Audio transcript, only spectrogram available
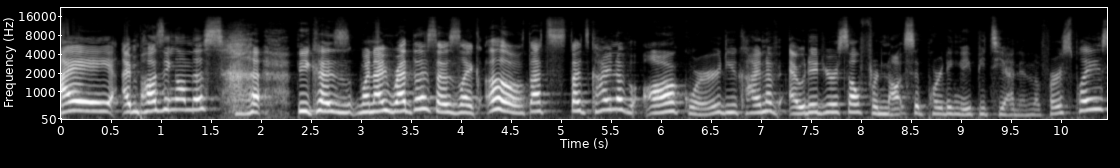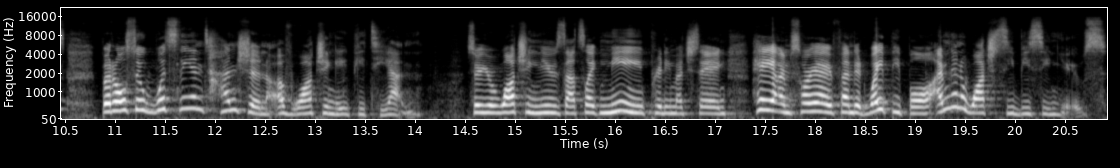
I, I'm pausing on this because when I read this, I was like, oh, that's, that's kind of awkward. You kind of outed yourself for not supporting APTN in the first place. But also, what's the intention of watching APTN? So you're watching news, that's like me pretty much saying, hey, I'm sorry I offended white people. I'm going to watch CBC News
